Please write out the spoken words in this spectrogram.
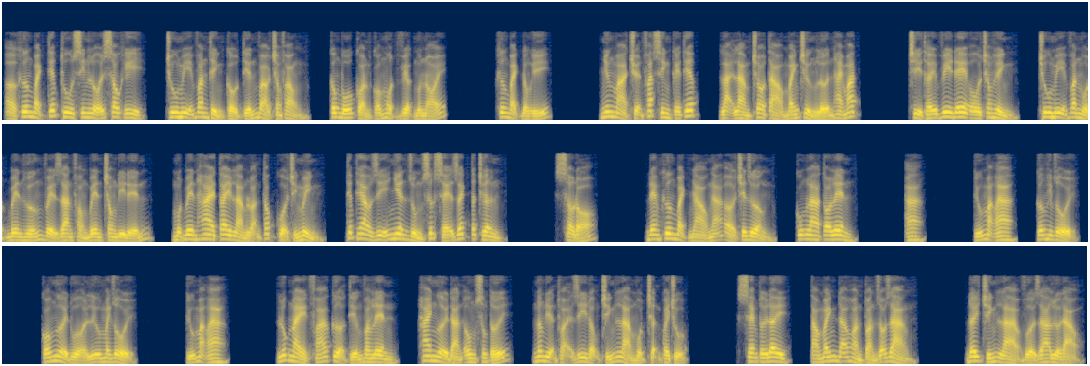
Ở khương bạch tiếp thu xin lỗi sau khi, chu mỹ văn tỉnh cầu tiến vào trong phòng, công bố còn có một việc muốn nói. Khương bạch đồng ý. Nhưng mà chuyện phát sinh kế tiếp, lại làm cho tào manh chừng lớn hai mắt. Chỉ thấy video trong hình, chu mỹ văn một bên hướng về gian phòng bên trong đi đến, một bên hai tay làm loạn tóc của chính mình, tiếp theo dĩ nhiên dùng sức xé rách tất chân. Sau đó, đem khương bạch nào ngã ở trên giường, cũng la to lên. A, cứu mạng a, cưỡng hiếp rồi. Có người đùa lưu manh rồi cứu mạng a. Lúc này phá cửa tiếng vang lên, hai người đàn ông xông tới, nâng điện thoại di động chính là một trận quay chụp. Xem tới đây, tào manh đã hoàn toàn rõ ràng. Đây chính là vừa ra lừa đảo.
